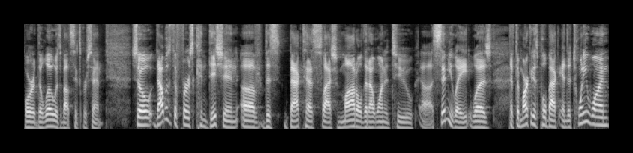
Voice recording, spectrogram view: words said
or the low was about 6%. So that was the first condition of this backtest slash model that I wanted to uh, simulate was if the market is pulled back and the 21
